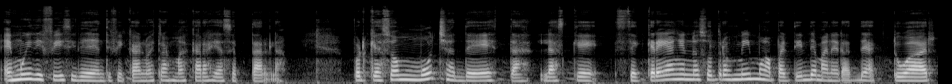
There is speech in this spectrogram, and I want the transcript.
Es muy difícil identificar nuestras máscaras y aceptarlas, porque son muchas de estas las que se crean en nosotros mismos a partir de maneras de actuar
